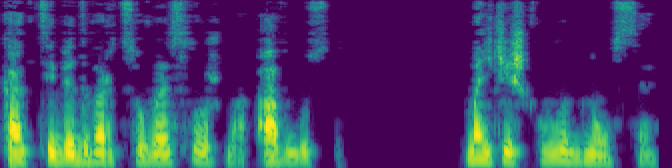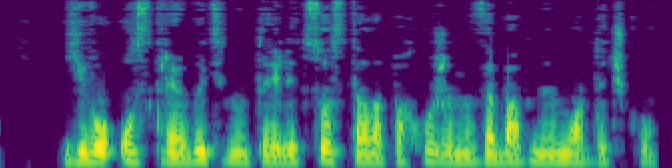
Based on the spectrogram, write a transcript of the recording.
«Как тебе дворцовая служба, Август?» Мальчишка улыбнулся. Его острое вытянутое лицо стало похоже на забавную мордочку.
